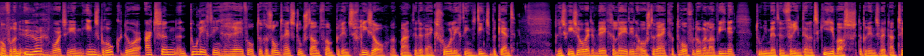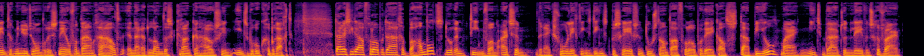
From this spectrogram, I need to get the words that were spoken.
Over een uur wordt in Innsbruck door artsen een toelichting gegeven op de gezondheidstoestand van prins Friso. Dat maakte de Rijksvoorlichtingsdienst bekend. Prins Friso werd een week geleden in Oostenrijk getroffen door een lawine toen hij met een vriend aan het skiën was. De prins werd na 20 minuten onder de sneeuw vandaan gehaald en naar het Landeskrankenhuis in Innsbruck gebracht. Daar is hij de afgelopen dagen behandeld door een team van artsen. De Rijksvoorlichtingsdienst beschreef zijn toestand de afgelopen week als stabiel, maar niet buiten levensgevaar.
